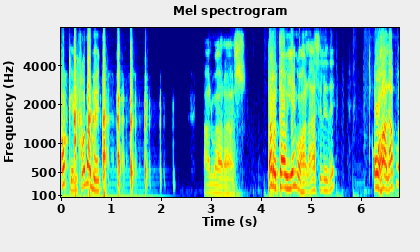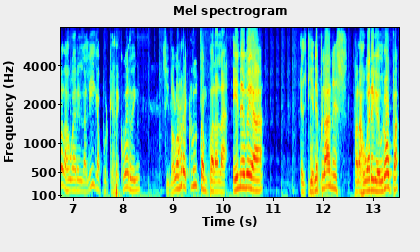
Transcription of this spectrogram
Ok, solamente. Alvaraz. Pero está bien, ojalá se le dé. Ojalá pueda jugar en la liga, porque recuerden, si no lo reclutan para la NBA, él tiene planes para jugar en Europa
